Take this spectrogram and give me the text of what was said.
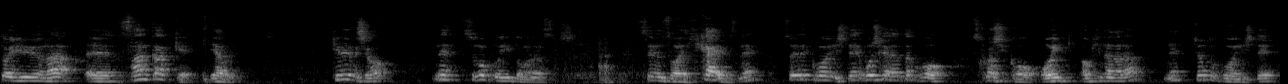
というような、えー、三角形やる。綺麗でしょ？ねすごくいいと思います。戦争は控えですね。それでこういうふうにしてもしかしたらこう少しこう置い置きながらねちょっとこういうふうにして、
